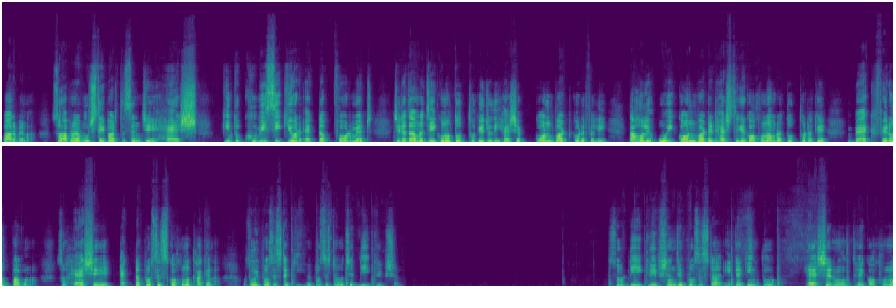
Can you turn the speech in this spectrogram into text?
পারবে না। সো আপনারা বুঝতেই পারতেছেন যে হ্যাশ কিন্তু খুবই সিকিওর একটা ফরম্যাট যেটাতে আমরা যে কোনো তথ্যকে যদি হ্যাশে কনভার্ট করে ফেলি, তাহলে ওই কনভার্টেড হ্যাশ থেকে কখনো আমরা তথ্যটাকে ব্যাক ফেরত পাবো না। সো হ্যাশে একটা প্রসেস কখনো থাকে না। তো ওই প্রসেসটা কি? ওই প্রসেসটা হচ্ছে ডিক্রিপশন সো ডিক্রিপশন যে প্রসেসটা এটা কিন্তু হ্যাশের মধ্যে কখনো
